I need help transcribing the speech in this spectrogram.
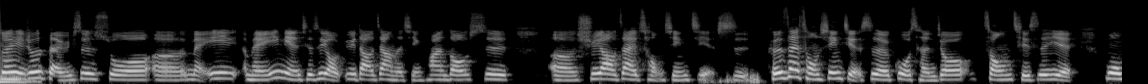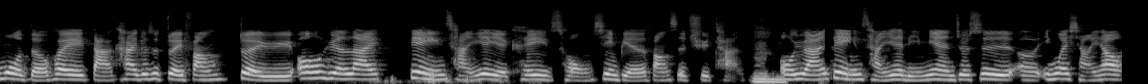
所以就是等于是说，呃，每一每一年其实有遇到这样的情况，都是。呃，需要再重新解释，可是，在重新解释的过程就，中其实也默默的会打开，就是对方对于哦，原来电影产业也可以从性别的方式去谈，嗯，哦，原来电影产业里面就是呃，因为想要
